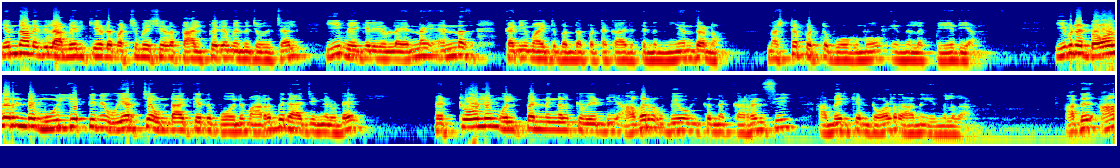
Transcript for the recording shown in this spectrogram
എന്താണ് ഇതിൽ അമേരിക്കയുടെ പശ്ചിമേഷ്യയുടെ താല്പര്യം എന്ന് ചോദിച്ചാൽ ഈ മേഖലയിലുള്ള എണ്ണ എണ്ണ കനിയുമായിട്ട് ബന്ധപ്പെട്ട കാര്യത്തിന്റെ നിയന്ത്രണം നഷ്ടപ്പെട്ടു പോകുമോ എന്നുള്ള പേടിയാണ്. ഇവിടെ ഡോളറിന്റെ മൂല്യത്തിന് ഉയർച്ച ഉണ്ടാക്കിയത് പോലും അറബ് രാജ്യങ്ങളുടെ പെട്രോളിയം ഉൽപ്പന്നങ്ങൾക്ക് വേണ്ടി അവർ ഉപയോഗിക്കുന്ന കറൻസി അമേരിക്കൻ ഡോളറാണ് എന്നുള്ളതാണ്. അത് ആ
